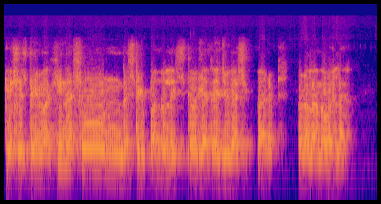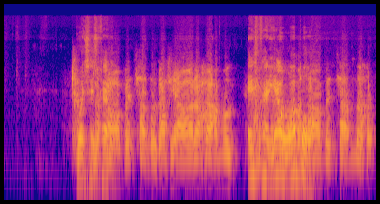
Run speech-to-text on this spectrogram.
Que si te imaginas un destripando la historia de Jurassic Park, pero la novela. Pues Lo está, estaba pensando casi ahora. Estaría guapo. Estaba pensando.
